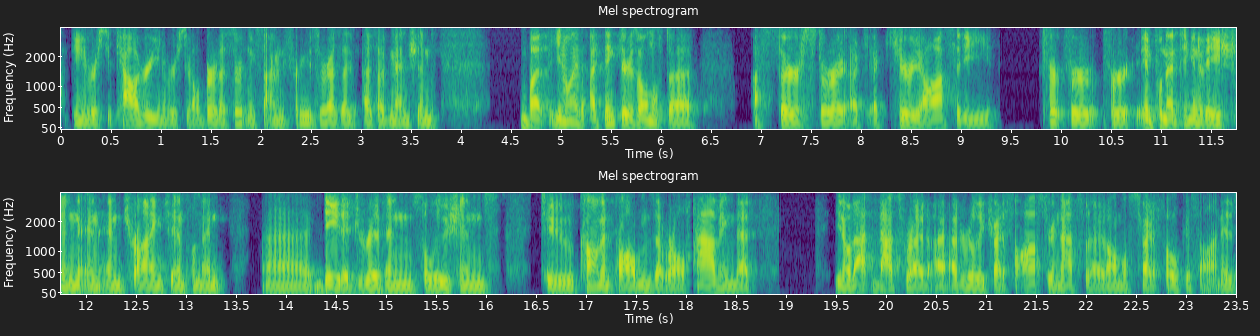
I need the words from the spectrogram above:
at the University of Calgary, University of Alberta, certainly Simon Fraser, as, I, as I've mentioned. But you know, I, I think there's almost a, a thirst or a, a curiosity for, for, for implementing innovation and, and trying to implement uh, data-driven solutions to common problems that we're all having that you know that that's where I'd, I'd really try to foster, and that's what I'd almost try to focus on is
